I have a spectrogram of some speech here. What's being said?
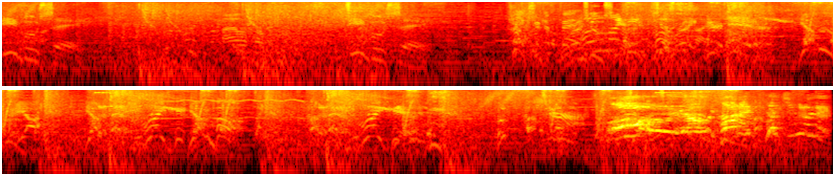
Ibuse. I'll help you. Ibuse. Can't you defend? Too slow. Just as I thought. Yeah, yeah, yeah. Right here. Yeah. Right here. Oh, no! How did I catch you in it?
